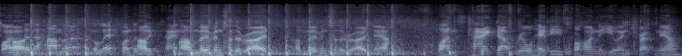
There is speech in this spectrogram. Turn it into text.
One's Oh. at the Hummer on the left, one's at the I'm, blue container. I'm moving to the road. I'm moving to the road now. One's tagged up real heavy. He's behind the UN truck now.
